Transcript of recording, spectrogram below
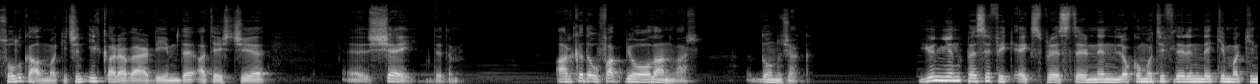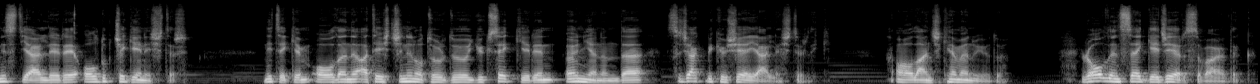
Soluk almak için ilk ara verdiğimde ateşçiye e, şey dedim. Arkada ufak bir oğlan var. Donacak. Union Pacific Express'lerinin lokomotiflerindeki makinist yerleri oldukça geniştir. Nitekim oğlanı ateşçinin oturduğu yüksek yerin ön yanında sıcak bir köşeye yerleştirdik. Oğlancık hemen uyudu. Rawlins'e gece yarısı vardık.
